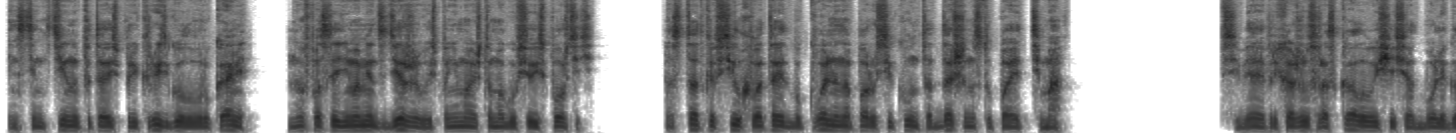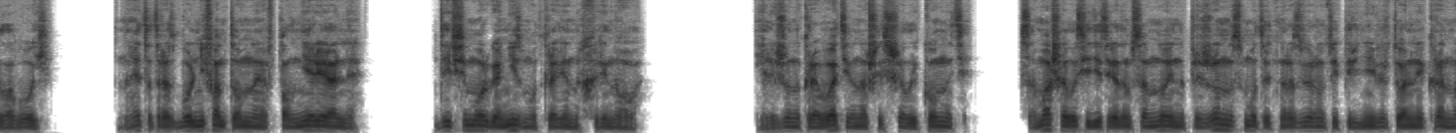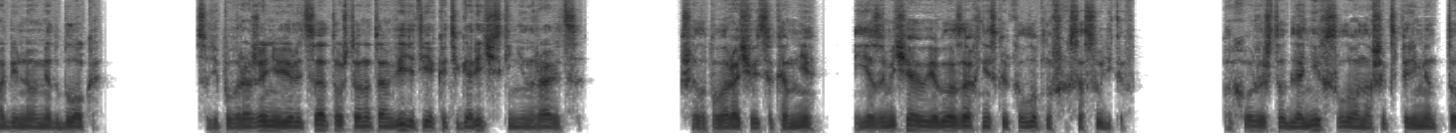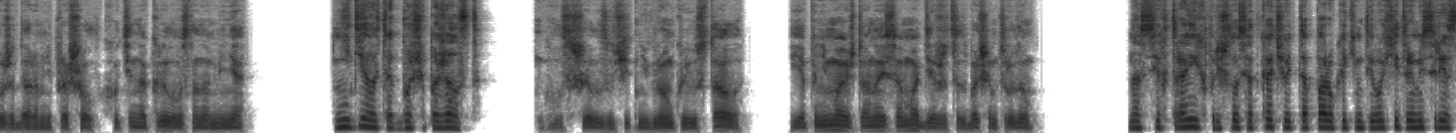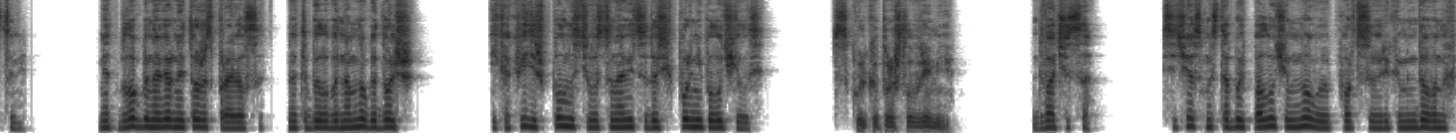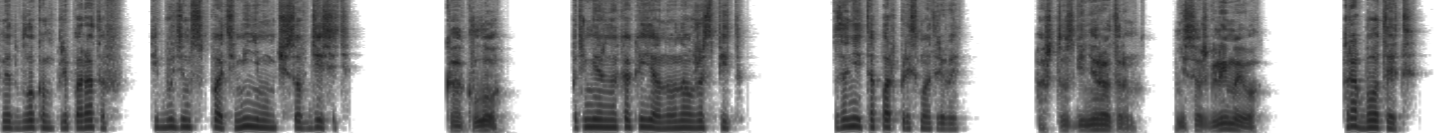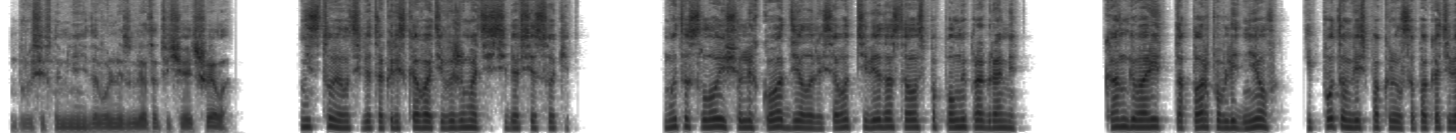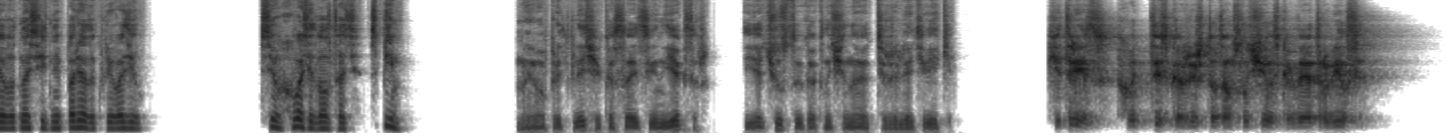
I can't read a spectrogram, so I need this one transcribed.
Инстинктивно пытаюсь прикрыть голову руками, но в последний момент сдерживаюсь, понимая, что могу все испортить. Остатков сил хватает буквально на пару секунд, а дальше наступает тьма. В себя я прихожу с раскалывающейся от боли головой. На этот раз боль не фантомная, а вполне реальная. Да и всему организму откровенно хреново. Я лежу на кровати в нашей с Шеллой комнате. Сама Шелла сидит рядом со мной и напряженно смотрит на развернутый перед ней виртуальный экран мобильного медблока. Судя по выражению ее лица, то, что она там видит, ей категорически не нравится. Шелла поворачивается ко мне, и я замечаю в ее глазах несколько лопнувших сосудиков. Похоже, что для них сло наш эксперимент тоже даром не прошел, хоть и накрыл в основном меня. «Не делай так больше, пожалуйста». Голос Шеллы звучит негромко и устало, и я понимаю, что она и сама держится с большим трудом. Нас всех троих пришлось откачивать топару какими-то его хитрыми средствами. Медблок бы, наверное, тоже справился, но это было бы намного дольше. И, как видишь, полностью восстановиться до сих пор не получилось. Сколько прошло времени? Два часа. Сейчас мы с тобой получим новую порцию рекомендованных медблоком препаратов и будем спать минимум часов десять. Как Ло? Примерно как и я, но она уже спит. За ней топар присматривает. А что с генератором? Не сожгли мы его? Работает. Бросив на меня недовольный взгляд, отвечает Шелла. «Не стоило тебе так рисковать и выжимать из себя все соки. Мы-то с Ло еще легко отделались, а вот тебе досталось по полной программе. Кан говорит, топар побледнел и потом весь покрылся, пока тебя в относительный порядок приводил. Все, хватит болтать, спим». Моего предплечья касается инъектор, и я чувствую, как начинают тяжелеть веки. «Хитрец, хоть ты скажи, что там случилось, когда я отрубился».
